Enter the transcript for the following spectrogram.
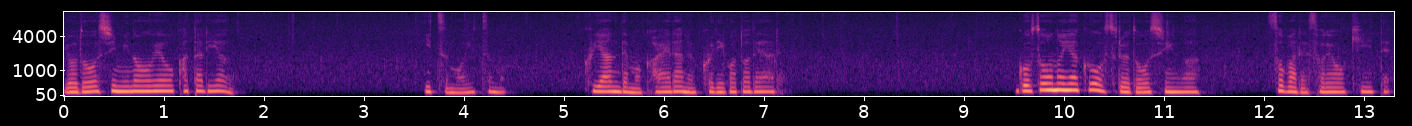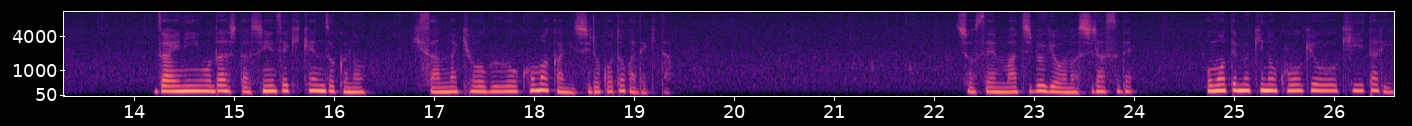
夜通し身の上を語り合う。いつもいつも悔やんでも帰らぬ栗ごとである。護送の役をする同心はそばでそれを聞いて罪人を出した親戚眷属の悲惨な境遇を細かに知ることができた。所詮町奉行の知らすで表向きの興行を聞いたり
